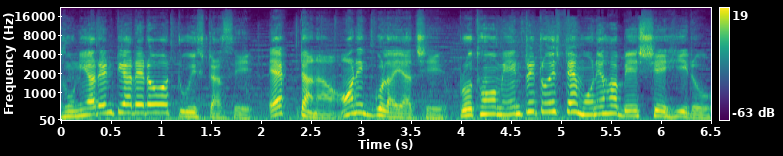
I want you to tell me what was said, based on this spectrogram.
জুনিয়র এনটিআরেরও টুইস্ট আছে। একটা না, অনেকগুলাই আছে। প্রথম এন্ট্রি টুইস্টে মনে হবে সে হিরো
